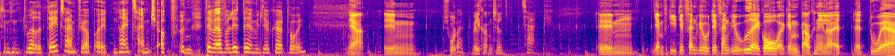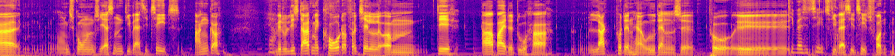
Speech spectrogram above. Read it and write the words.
du havde et daytime job og et nighttime job. Mm. det er i hvert fald lidt det, vi lige har kørt på, ikke? Ja. Øhm, Solvej, velkommen til. Tak. Øhm, jamen, fordi det fandt, vi jo, det fandt vi jo ud af i går gennem bagkanaler, at, at du er mm, skolens ja, sådan diversitetsanker. Ja. Ja. Vil du lige starte med kort at fortælle om det arbejde, du har lagt på den her uddannelse på øh, Diversitets. diversitetsfronten?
